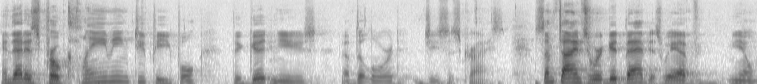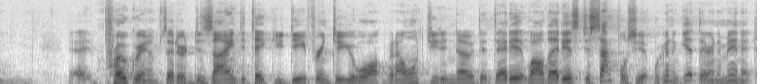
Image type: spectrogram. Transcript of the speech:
and that is proclaiming to people the good news of the Lord Jesus Christ. Sometimes we're good Baptists. We have, you know, Uh, programs that are designed to take you deeper into your walk. But I want you to know that, that is, while that is discipleship, we're going to get there in a minute.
